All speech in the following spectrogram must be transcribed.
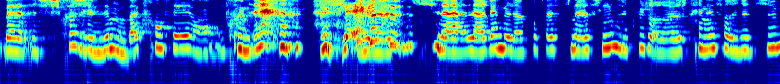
bah, je crois que je révisais mon bac français en, première. Ok. Et euh, je suis la, la reine de la procrastination. Du coup, genre, je traînais sur YouTube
